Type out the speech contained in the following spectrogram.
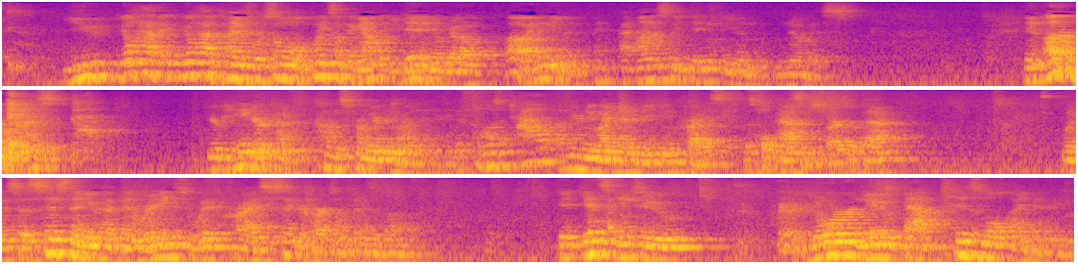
You you'll have it, you'll have times where someone will point something out that you did, and you'll go, "Oh, I didn't even. I honestly didn't even notice." In other words, your behavior kind of comes from your new identity. It flows out of your new identity in Christ. This whole passage starts with that. When it says, Since then you have been raised with Christ, set your hearts on things above. It gets into your new baptismal identity.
